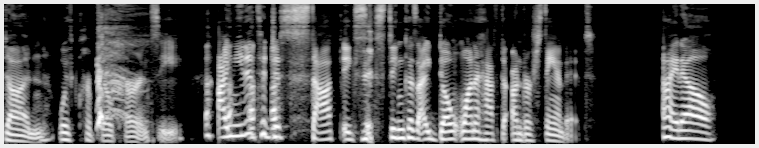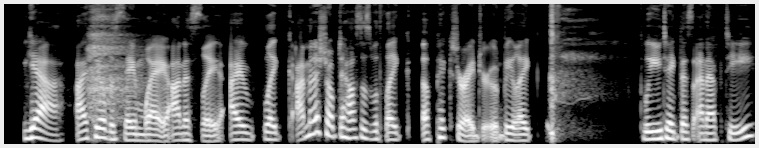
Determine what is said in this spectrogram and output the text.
done with cryptocurrency. I need it to just stop existing because I don't want to have to understand it. I know. Yeah, I feel the same way, honestly. I like I'm gonna show up to houses with like a picture I drew and be like, Will you take this NFT?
